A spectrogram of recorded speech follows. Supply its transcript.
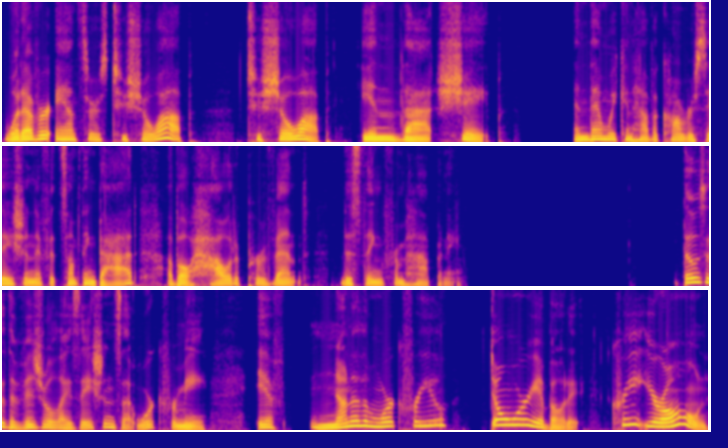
whatever answers to show up to show up in that shape. And then we can have a conversation, if it's something bad, about how to prevent this thing from happening. Those are the visualizations that work for me. If none of them work for you, don't worry about it. Create your own.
